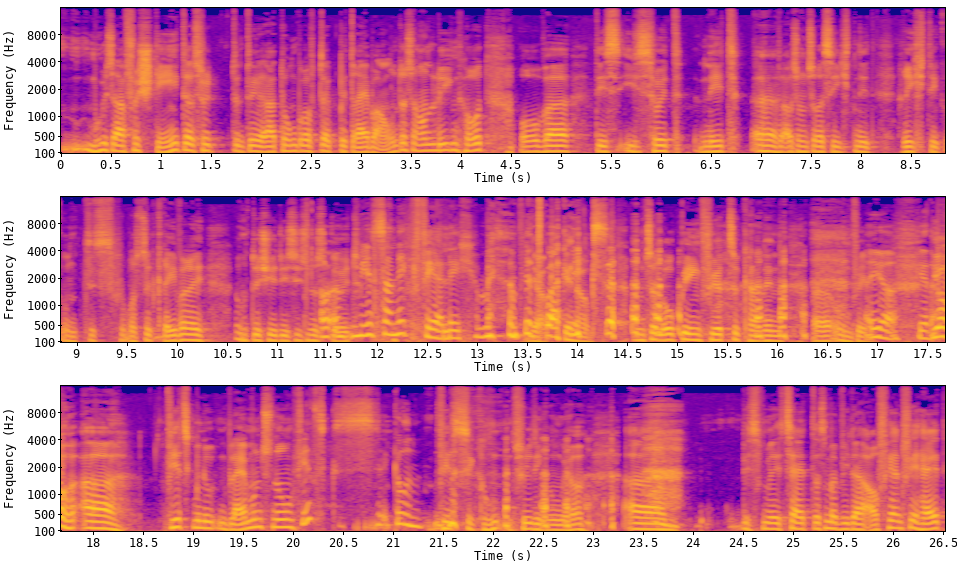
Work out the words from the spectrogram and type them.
muss auch verstehen, dass halt der Atomkraftwerkbetreiber anders Anliegen hat, aber das ist halt nicht äh, aus unserer Sicht nicht richtig. Und das, was der gräbere Unterschied ist, ist nur das Geld. Wir sind nicht gefährlich. Wir ja, genau. Unser Lobbying führt zu keinen äh, Unfällen. Ja, genau. ja 40 Minuten bleiben uns noch. 40 Sekunden. 40 Sekunden, Entschuldigung, ja. Ähm, ist mir Zeit, dass wir wieder aufhören für heute.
